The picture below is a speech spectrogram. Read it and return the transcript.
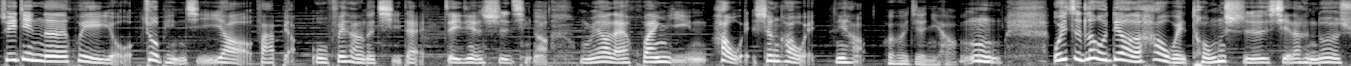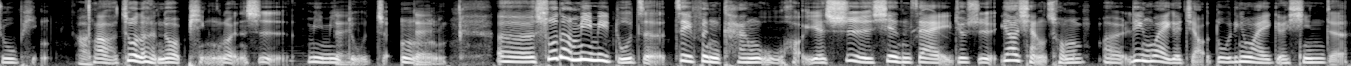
最近呢，会有作品集要发表，我非常的期待这件事情啊！我们要来欢迎浩伟，申浩伟，你好。慧慧姐你好，嗯，我一直漏掉了浩伟，同时写了很多的书评啊，啊，做了很多评论，是秘密读者，嗯，呃，说到秘密读者这份刊物哈，也是现在就是要想从呃另外一个角度，另外一个新的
